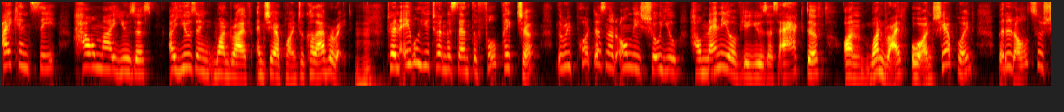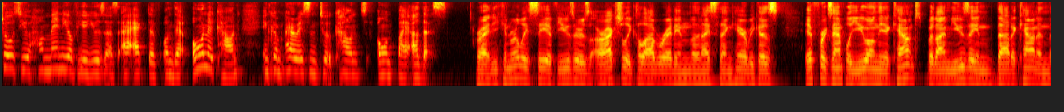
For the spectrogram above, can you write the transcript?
I can see how my users are using OneDrive and SharePoint to collaborate. Mm -hmm. To enable you to understand the full picture, the report does not only show you how many of your users are active on OneDrive or on SharePoint, but it also shows you how many of your users are active on their own account in comparison to accounts owned by others. Right, you can really see if users are actually collaborating. The nice thing here, because if, for example, you own the account, but I'm using that account in,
